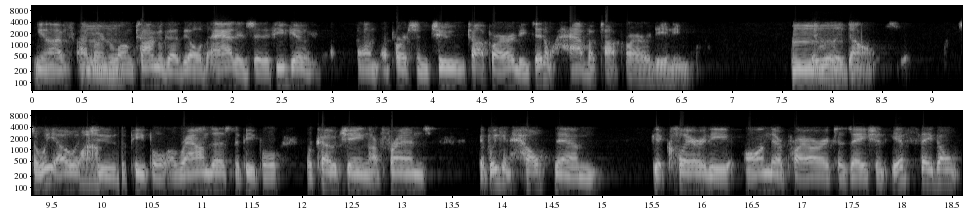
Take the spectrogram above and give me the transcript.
You know, I've I learned mm-hmm. a long time ago the old adage that if you give um, a person two top priorities, they don't have a top priority anymore. Mm. They really don't. So we owe it wow. to the people around us, the people we're coaching, our friends. If we can help them get clarity on their prioritization, if they don't,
